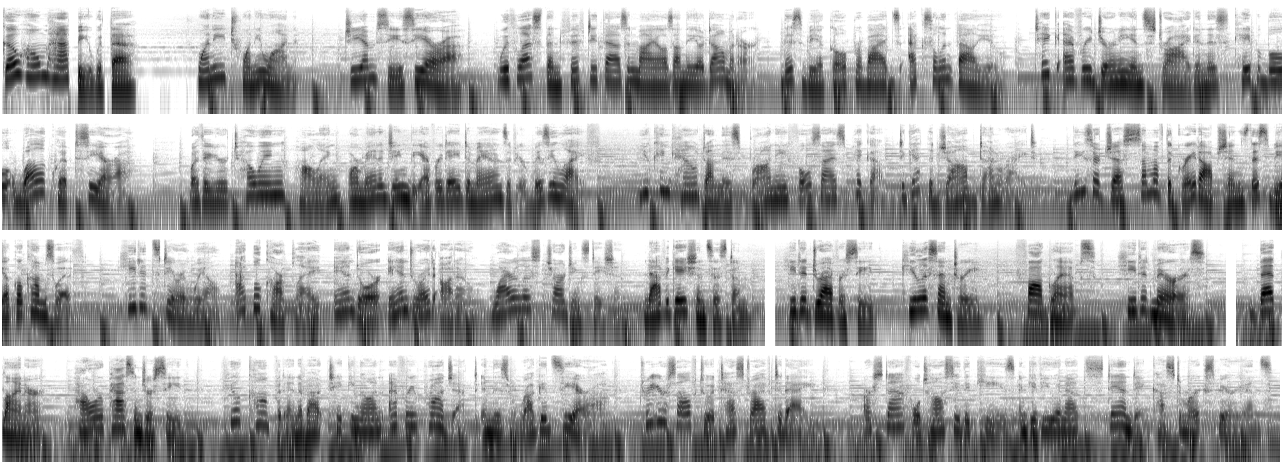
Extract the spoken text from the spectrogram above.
Go home happy with the 2021 GMC Sierra. With less than 50,000 miles on the odometer, this vehicle provides excellent value. Take every journey in stride in this capable, well-equipped Sierra. Whether you're towing, hauling, or managing the everyday demands of your busy life, you can count on this brawny full-size pickup to get the job done right. These are just some of the great options this vehicle comes with. Heated steering wheel, Apple CarPlay and or Android Auto, wireless charging station, navigation system, heated driver seat, keyless entry, fog lamps, heated mirrors, bed liner, power passenger seat. Feel confident about taking on every project in this rugged Sierra. Treat yourself to a test drive today. Our staff will toss you the keys and give you an outstanding customer experience.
